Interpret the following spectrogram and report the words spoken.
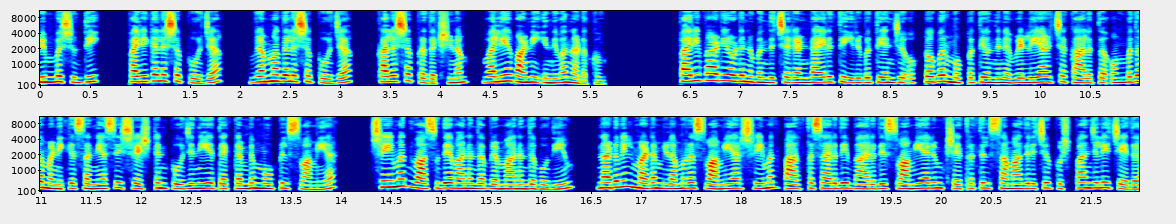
ബിംബശുദ്ധി പരികലശ പൂജ ബ്രഹ്മകലശ പൂജ കലശ പ്രദക്ഷിണം വലിയ പണി എന്നിവ നടക്കും. പരിപാടിയോടനുബന്ധിച്ച് രണ്ടായിരത്തി ഇരുപത്തിയഞ്ച് ഒക്ടോബർ മുപ്പത്തിയൊന്നിന് വെള്ളിയാഴ്ച കാലത്ത് ഒമ്പത് മണിക്ക് സന്യാസി ശ്രേഷ്ഠൻ പൂജനീയ തെക്കണ്ടം മൂപ്പിൽ സ്വാമിയർ ശ്രീമദ് വാസുദേവാനന്ദ ബ്രഹ്മാനന്ദബോധിയും നടുവിൽ മഠം ഇളമുറ സ്വാമിയാർ ശ്രീമദ് പാർത്ഥസാരഥി ഭാരതി സ്വാമിയാരും ക്ഷേത്രത്തിൽ സമാദരിച്ച് പുഷ്പാഞ്ജലി ചെയ്ത്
